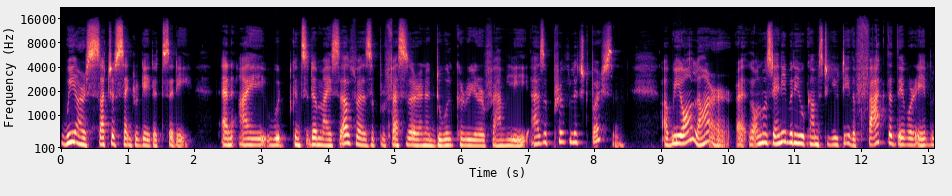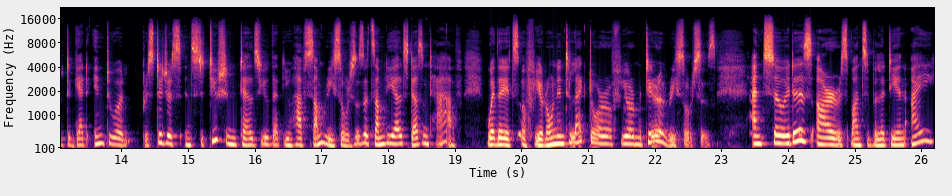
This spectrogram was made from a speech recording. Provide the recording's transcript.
We are such a segregated city. And I would consider myself as a professor in a dual career family as a privileged person. Uh, we all are. Uh, almost anybody who comes to UT, the fact that they were able to get into a prestigious institution tells you that you have some resources that somebody else doesn't have, whether it's of your own intellect or of your material resources. And so it is our responsibility. And I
